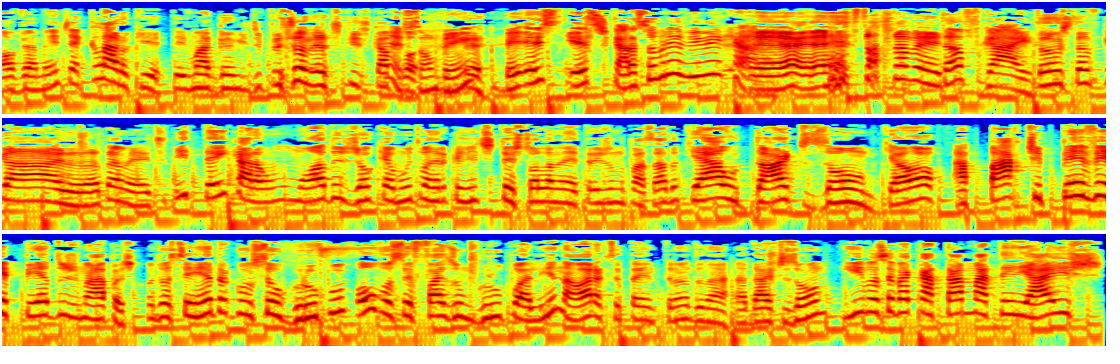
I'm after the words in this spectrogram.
Obviamente, é claro que teve uma gangue de prisioneiros que escapou. Eles são bem. bem- eles- esses caras sobrevivem, cara. É, é, exatamente. Tough guys. São os Tough Guys, exatamente. E tem, cara, um modo de jogo que é muito maneiro que a gente testou lá na E3 no ano passado, que é o Dark Zone, que é a, parte PVP dos mapas, onde você entra com o seu grupo, ou você faz um grupo ali na hora que você tá entrando na, na Dark Zone, e você vai catar materiais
